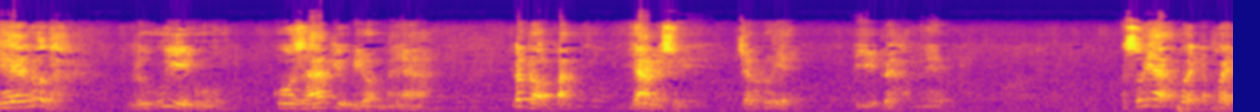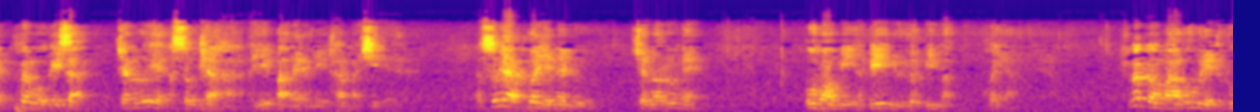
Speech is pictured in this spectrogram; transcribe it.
ကယ်လို့သာ လူဦးရေကိုကိုစားပြုပြီးတော့မလားလွတ်တော်ပတ်ရမယ်ဆိုရင်ကျွန်တော်တို့ရဲ့ဒီအတွက်ဟာမနေဘူးအစိုးရအဖွဲ့တစ်ဖွဲ့ဖွဲ့ဖို့ကိစ္စကျွန်တော်တို့ရဲ့အဆုံးဖြတ်ဟာအရေးပါတဲ့အနေအထားမှာရှိတယ်အစိုးရဖွဲ့ခြင်းတဲ့လူကျွန်တော်တို့ ਨੇ ပူပေါင်းပြီးအပေးယူလုပ်ပြီးမှဖွဲ့ရမယ်လွတ်တော်မှာဥပဒေတစ်ခု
